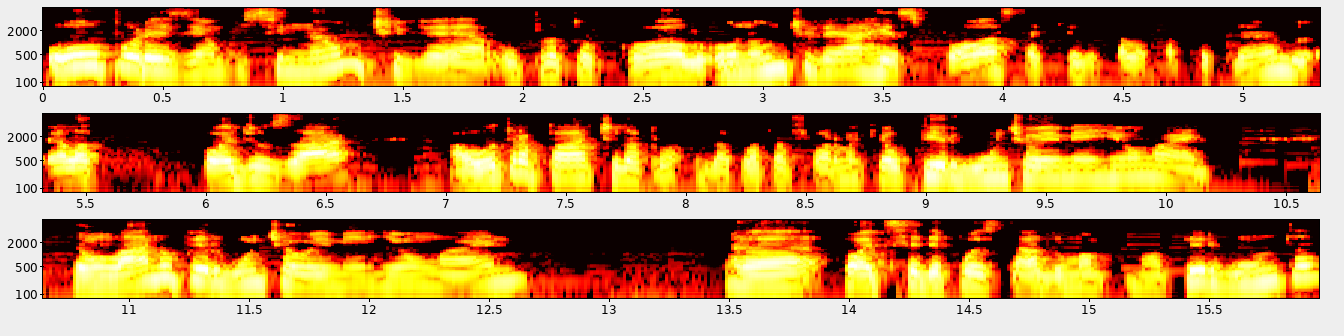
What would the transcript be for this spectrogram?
ou, por exemplo, se não tiver o protocolo ou não tiver a resposta àquilo que ela está procurando, ela pode usar a outra parte da, da plataforma, que é o Pergunte ao MR Online. Então, lá no Pergunte ao MR Online, uh, pode ser depositada uma, uma pergunta.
